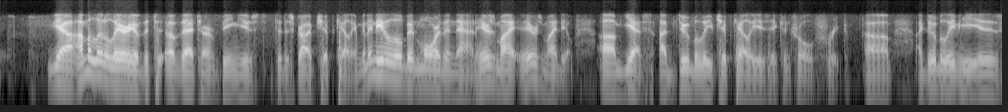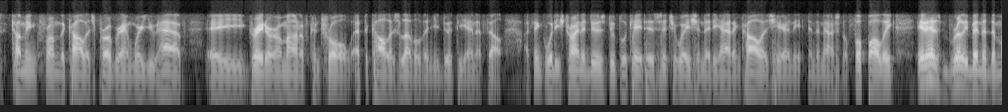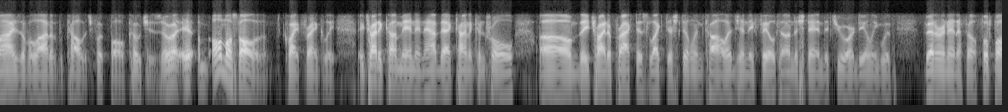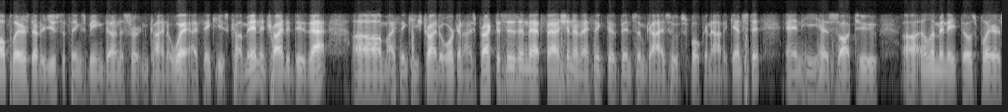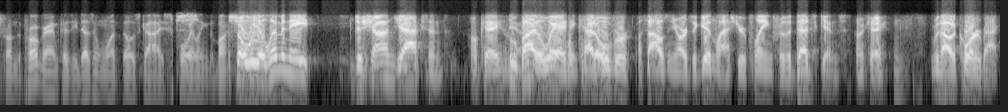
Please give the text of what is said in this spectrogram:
Yeah, I'm a little leery of the t- of that term being used to describe Chip Kelly. I'm going to need a little bit more than that. Here's my here's my deal. Um, yes, I do believe Chip Kelly is a control freak. Um, I do believe he is coming from the college program where you have a greater amount of control at the college level than you do at the NFL. I think what he's trying to do is duplicate his situation that he had in college here in the in the National Football League. It has really been the demise of a lot of college football coaches, or it, almost all of them, quite frankly. They try to come in and have that kind of control. Um, they try to practice like they're still in college, and they fail to understand that you are dealing with veteran NFL football players that are used to things being done a certain kind of way. I think he's come in and tried to do that. Um, I think he's tried to organize practices in that fashion, and I think there have been some guys who have spoken out against it, and he has sought to uh, eliminate those players from the program because he doesn't want those guys spoiling the bunch. So we eliminate DeSean Jackson. Okay, who, Yeah. by the way, I think had over a thousand yards again last year playing for the Deadskins. Okay, Mhm. without a quarterback.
